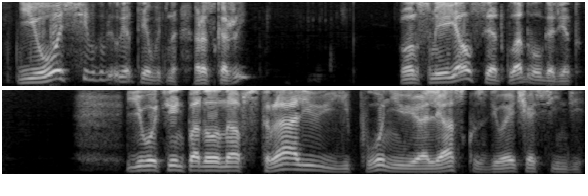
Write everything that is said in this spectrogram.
— Иосиф, — говорил я требовательно, — расскажи. Он смеялся и откладывал газету. Его тень падала на Австралию, Японию и Аляску, сдевая часть Индии.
